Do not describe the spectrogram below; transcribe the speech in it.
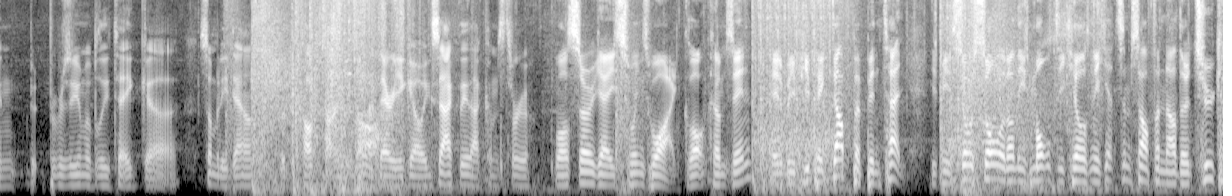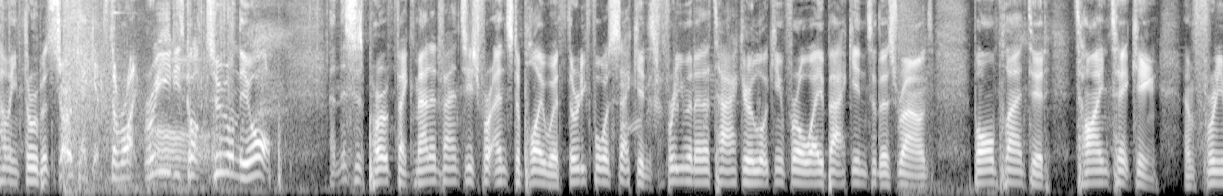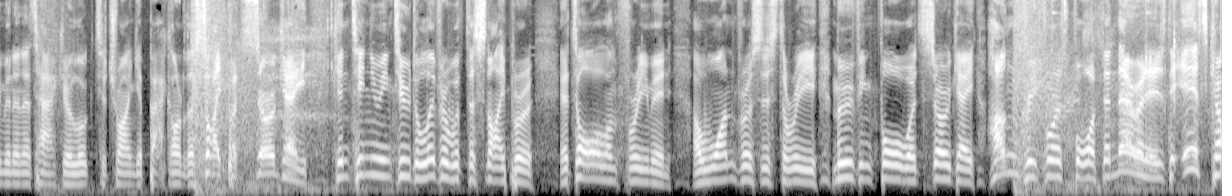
and p- presumably take uh, somebody down with the clock time. Oh, there you go. Exactly, that comes through. Well, sergej swings wide. Glock comes in. AWP picked up, but BnTeT, he's been so solid on these multi-kills, and he gets himself another two coming through. But sergej gets the right read. He's got two on the AWP. And this is perfect. Man advantage for ENCE to play with. 34 seconds. Freeman and Attacker looking for a way back into this round. Bomb planted. Time ticking. And Freeman and Attacker look to try and get back onto the site. But sergej continuing to deliver with the sniper. It's all on Freeman. A one versus three. Moving forward. sergej hungry for his fourth. And there it is. The ISCO.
